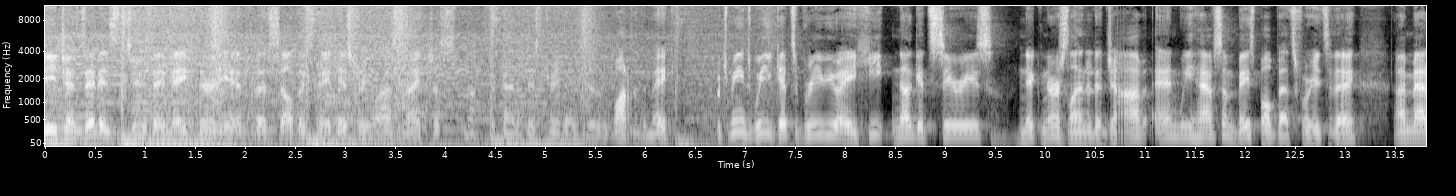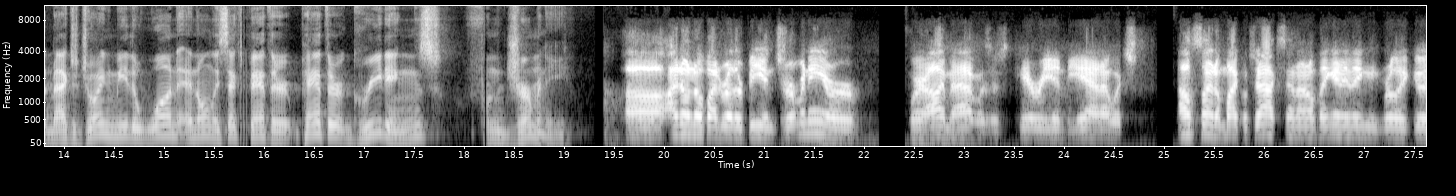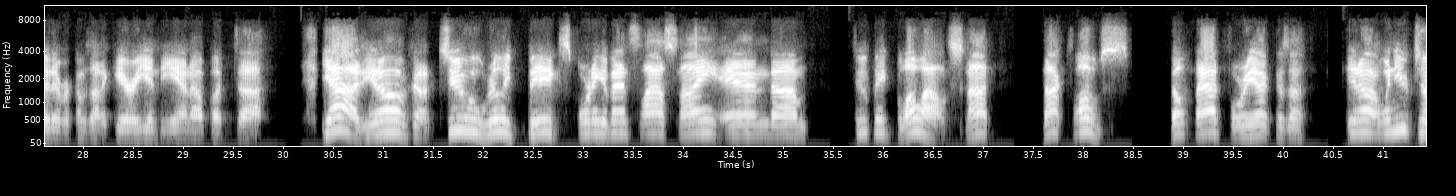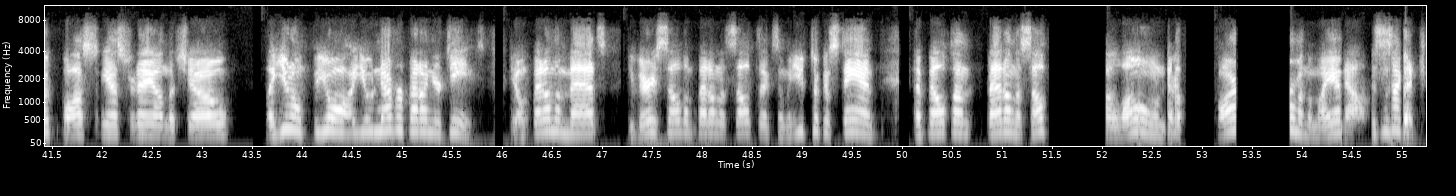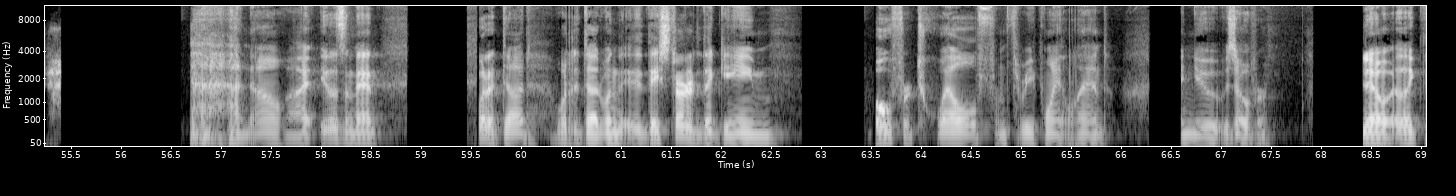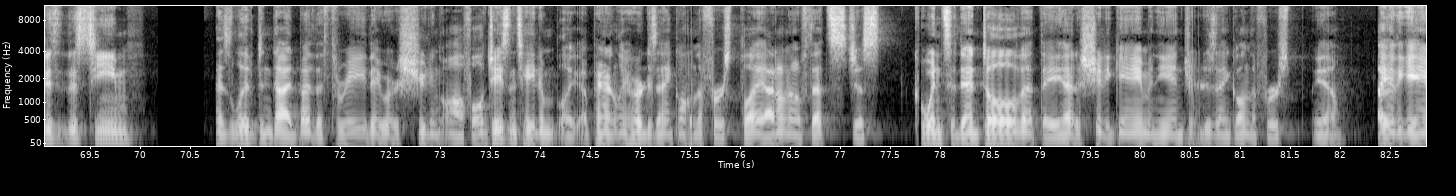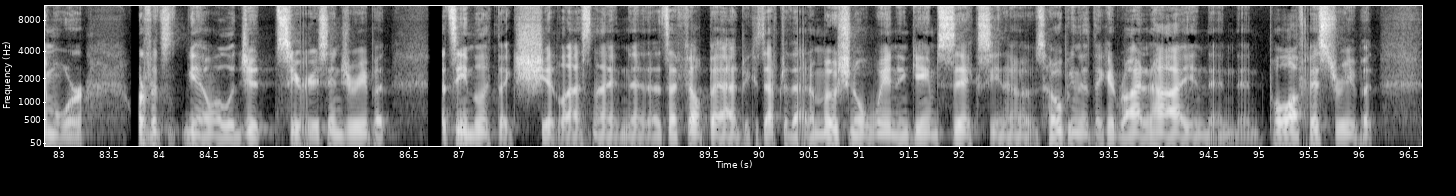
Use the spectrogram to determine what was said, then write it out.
Degens, it is Tuesday, May 30th. The Celtics made history last night, just not the kind of history they really wanted to make, which means we get to preview a Heat Nuggets series. Nick Nurse landed a job, and we have some baseball bets for you today. I'm Mad Max. Joining me, the one and only Sex Panther. Panther, greetings from Germany. Uh, I don't know if I'd rather be in Germany or where I'm at, which is Gary, Indiana, which outside of Michael Jackson, I don't think anything really good ever comes out of Gary, Indiana. But uh, yeah, you know, uh, two really big sporting events last night and um, two big blowouts. Not not close. Felt bad for you because uh, you know when you took Boston yesterday on the show, like you don't you you never bet on your teams. You don't bet on the Mets. You very seldom bet on the Celtics. And when you took a stand and bet on bet on the Celtics alone, the farm on the Miami now. This is not good. no, I listen, man. What a dud! What a dud! When eh, they started the game, 0 for 12 from three point land, I knew it was over. You know, like this this team has lived and died by the three. They were shooting awful. Jayson Tatum like apparently hurt his ankle on the first play. I don't know if that's just coincidental that they had a shitty game and he injured his ankle on the first, you know, play of the game or or if it's, you know, a legit serious injury, but that team looked like shit last night, and that's I felt bad because after that emotional win in Game Six, you know, I was hoping that they could ride it high and and, and pull off history, but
